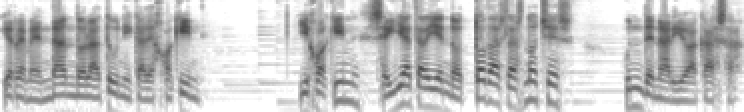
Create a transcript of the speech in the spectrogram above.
y remendando la túnica de Joaquín. Y Joaquín seguía trayendo todas las noches un denario a casa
